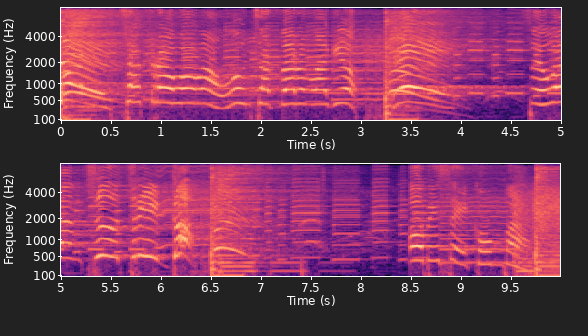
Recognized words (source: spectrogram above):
Hey Cakrawala loncat bareng lagi yuk. Hey. Say one two three go. Hey. OBC kompak.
